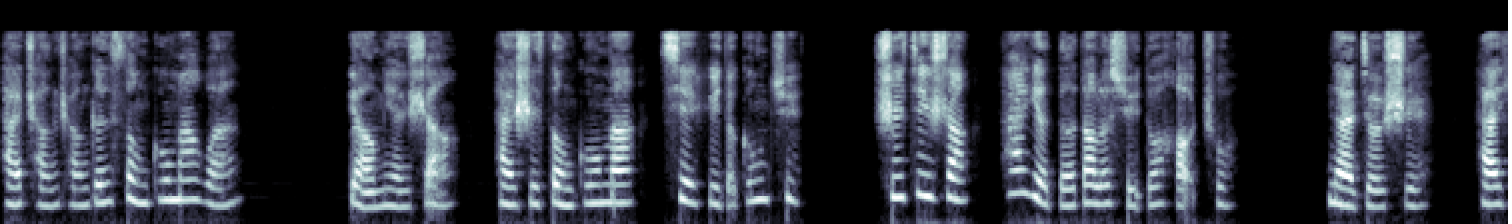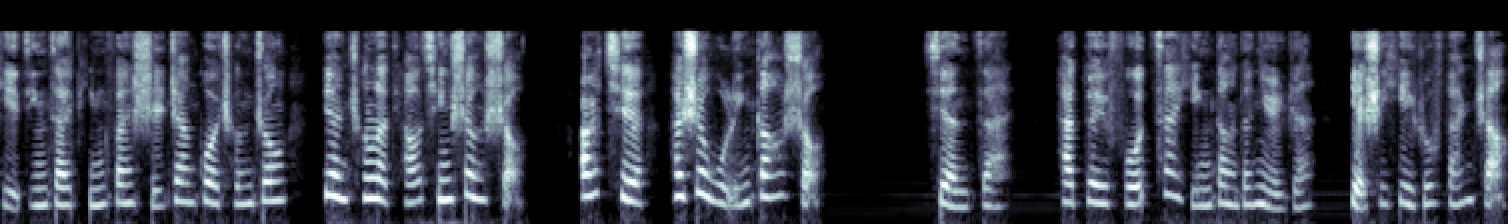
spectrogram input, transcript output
他常常跟宋姑妈玩。表面上他是宋姑妈泄欲的工具，实际上她也得到了许多好处，那就是她已经在频繁实战过程中变成了调情圣手，而且还是武林高手。现在她对付再淫荡的女人也是易如反掌。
